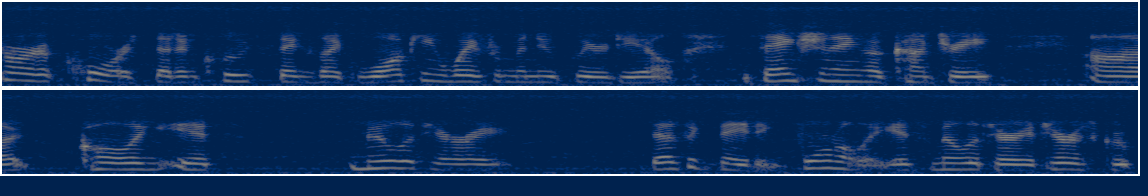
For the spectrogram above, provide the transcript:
chart a course that includes things like walking away from a nuclear deal, sanctioning a country, uh, calling its military, designating formally its military a terrorist group,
